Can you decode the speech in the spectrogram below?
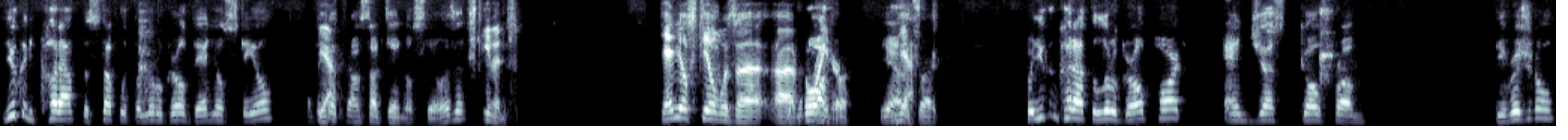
you can cut out the stuff with the little girl Danielle Steel. I think Yeah. that, no, it's not Danielle Steel, is it? Stevens. Danielle Steel was a, a writer. author. Yeah, Yes. that's right. But you can cut out the little girl part and just go from the original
